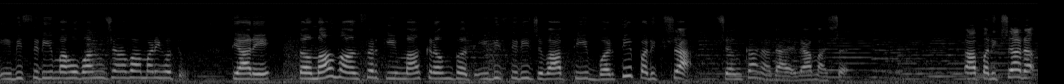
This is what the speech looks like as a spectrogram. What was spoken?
એબીસીડીમાં હોવાનું જાણવા મળ્યું હતું. ત્યારે તમામ આન્સર કીમાં ક્રમબદ્ધ એબીસીડી જવાબથી ભરતી પરીક્ષા શંકાના દાયરામાં છે. આ પરીક્ષાના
